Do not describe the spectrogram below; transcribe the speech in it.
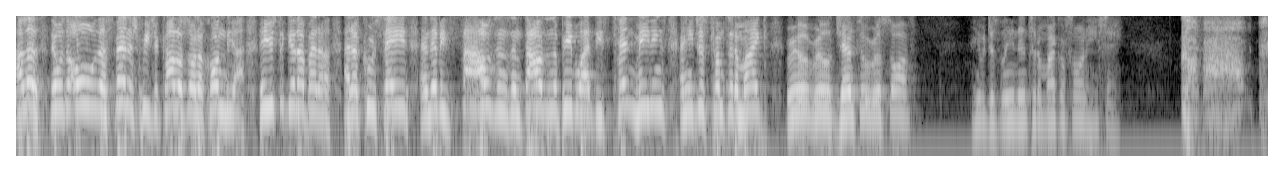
I love, there was an old uh, Spanish preacher, Carlos Annacondia. He used to get up at a, at a crusade, and there'd be thousands and thousands of people at these tent meetings, and he'd just come to the mic, real, real gentle, real soft. He would just lean into the microphone and he'd say, Come out.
